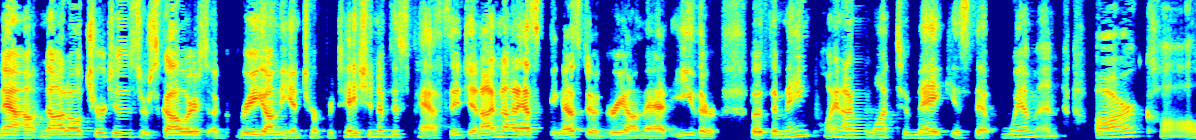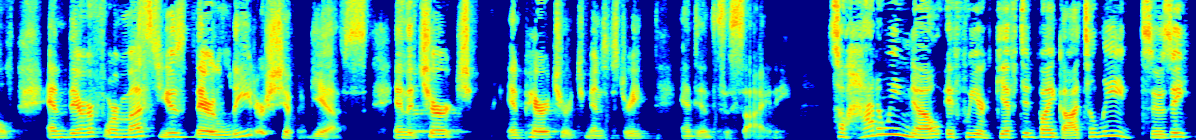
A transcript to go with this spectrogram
Now, not all churches or scholars agree on the interpretation of this passage, and I'm not asking us to agree on that either. But the main point I want to make is that women are called and therefore must use their leadership gifts in the church, in parachurch ministry, and in society. So, how do we know if we are gifted by God to lead, Susie?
